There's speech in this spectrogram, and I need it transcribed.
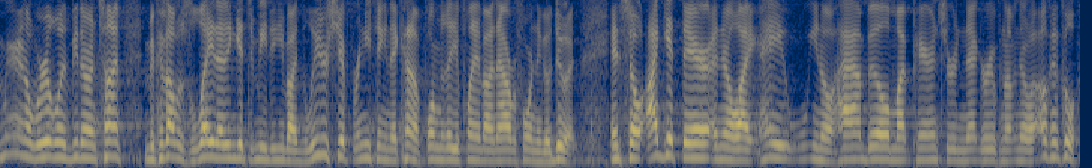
man, I really want to be there on time. And because I was late, I didn't get to meet anybody in the leadership or anything, they kind of formulated a plan about an hour before and they go do it. And so I get there, and they're like, hey, you know, hi, I'm Bill, my parents are in that group, and they're like, okay, cool.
